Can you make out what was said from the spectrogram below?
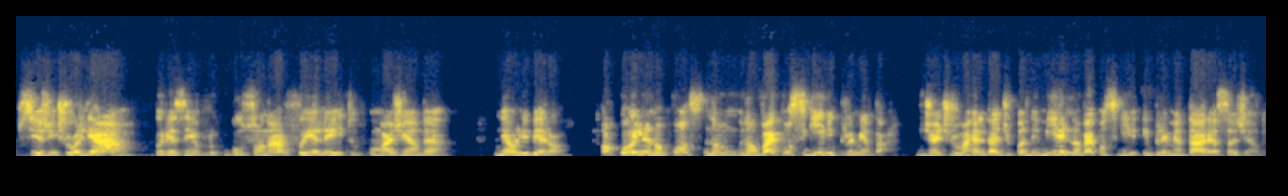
Se a gente olhar, por exemplo, Bolsonaro foi eleito com uma agenda neoliberal, a qual ele não, não, não vai conseguir implementar. Diante de uma realidade de pandemia, ele não vai conseguir implementar essa agenda.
